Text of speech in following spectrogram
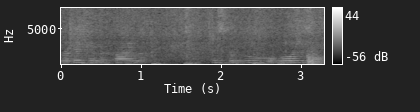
владики Михайла, чистоту, убожество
